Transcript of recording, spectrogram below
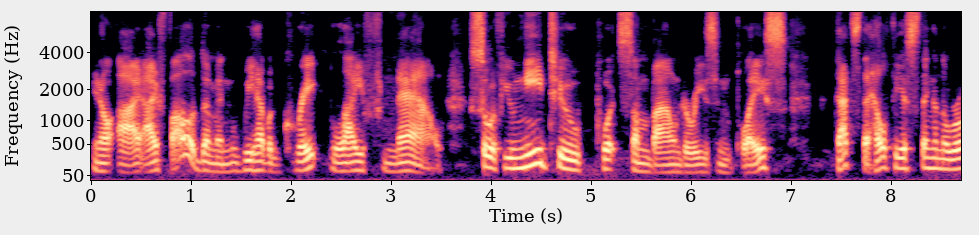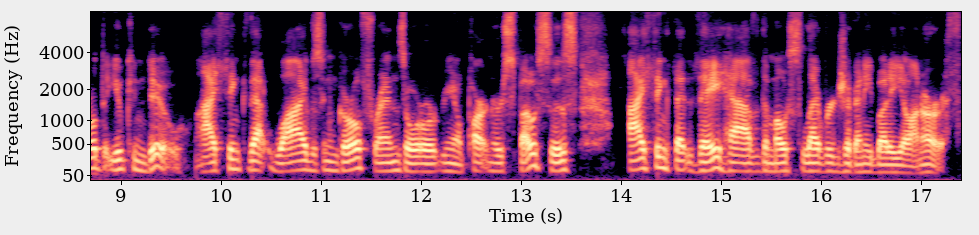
you know, I, I followed them and we have a great life now. So if you need to put some boundaries in place, that's the healthiest thing in the world that you can do. I think that wives and girlfriends or, you know, partners, spouses, I think that they have the most leverage of anybody on earth.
